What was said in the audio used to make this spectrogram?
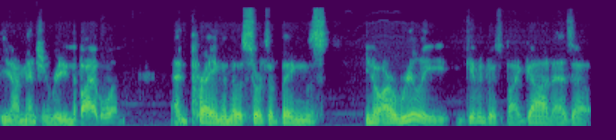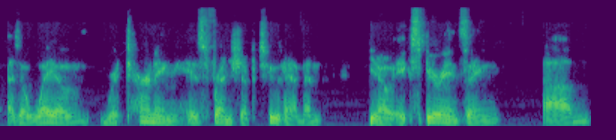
you know, I mentioned reading the Bible and and praying and those sorts of things, you know, are really given to us by God as a as a way of returning his friendship to him and, you know, experiencing um,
